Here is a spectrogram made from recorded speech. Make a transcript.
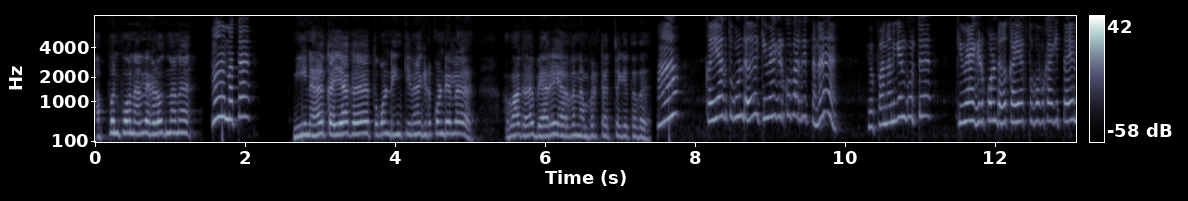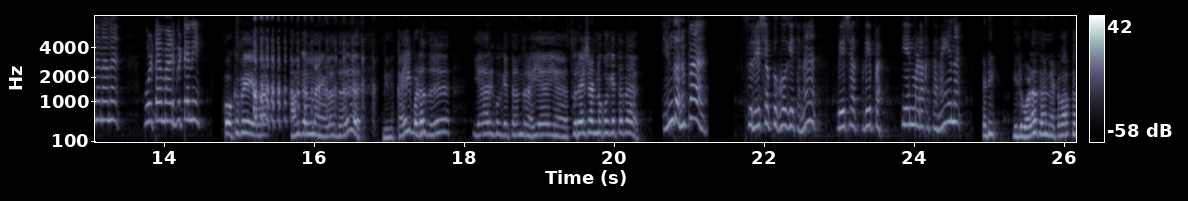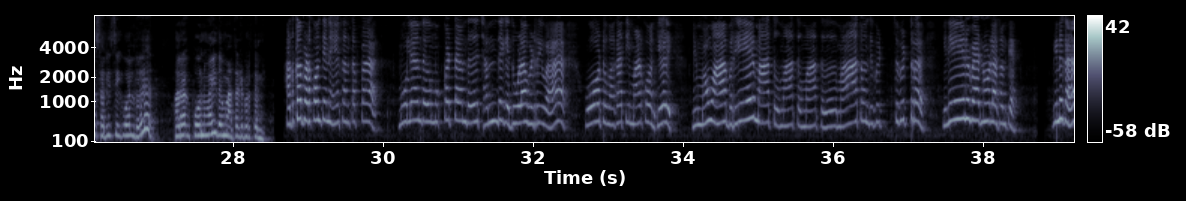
ಅಪ್ಪನ್ ಫೋನ್ ಅಲ್ಲೇ ಹೇಳೋದ್ ನಾನ. ಹಾ ಮತ್ತೆ? ನೀನ ಕೈಯಾಗ ತಗೊಂಡ್ ಹಿಂಗ್ ಕಿವ್ಯಾಗ ಹಿಡ್ಕೊಂಡಿಲ್ಲ. ಅವಾಗ ಬ್ಯಾರೆ ಯಾರ್ದ ನಂಬರ್ ಟಚ್ ಆಗೈತದ. ಕೈಯಾಗ ತಗೊಂಡ ಕಿವ್ಯಾಗ ಹಿಡ್ಕೋಬಾರ್ದಿತ್ತನ? ಯಪ್ಪ ನನಗೇನ್ ಗುರ್ತು? ಕಿವ್ಯಾಗ ಹಿಡ್ಕೊಂಡು ಕೈಯಾಗ ತಗೋಬೇಕಾಗಿತ್ತ ಏನ ನಾನು? ಉಲ್ಟಾ ಮಾಡ್ಬಿಟ್ಟನಿ ಹೋಗಬೇ ಹಂಗಲ್ಲ ನಾ ಹೇಳೋದು. ನಿನ್ ಕೈ ಬಡದು. ಯಾರಿಗ ಹೋಗೈತೆ ಅಂದ್ರ ಅಯ್ಯ ಸುರೇಶ್ ಅಣ್ಣಗ್ ಹೋಗೈತದ? ಹಿಂಗನಪ್ಪ ಸುರೇಶಪ್ಪಗೆ ಹೋಗೈತನ? ಬೇಸಾತ್ ಬಿಡಿಯಪ್ಪ ಏನ್ ಮಾಡಕತ್ತಾನ ಏನ? ಅಡಿ ಇಲ್ಲಿ ಒಳಗ ನೆಟ್ವರ್ಕ್ ಸರಿ ಸಿಗುವಲ್ದು ಹೊರಗ ಫೋನ್ ಒಯ್ದು ಮಾತಾಡಿ ಬರ್ತೀನಿ. ಅದಕ್ಕ ಬಡ್ಕೊಂತೀನಿ ಸಂತಪ್ಪ. ಮೂಲೆಂದ ಮುಕ್ಕಟ್ಟ ಅಂದ ಚಂದಗೆ ಧೂಳ ಬಿಡ್ರಿವ ಓಟು ವಗಾತಿ ಮಾಡ್ಕೊ ಅಂತ ಹೇಳಿ ನಿಮ್ಮವ್ವ ಬರೀ ಮಾತು ಮಾತು ಮಾತು ಮಾತೊಂದು ಬಿಟ್ಟು ಬಿಟ್ರೆ ಬ್ಯಾಡ ನೋಡ್ಲ ಸಂತೆ ನಿನಗ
